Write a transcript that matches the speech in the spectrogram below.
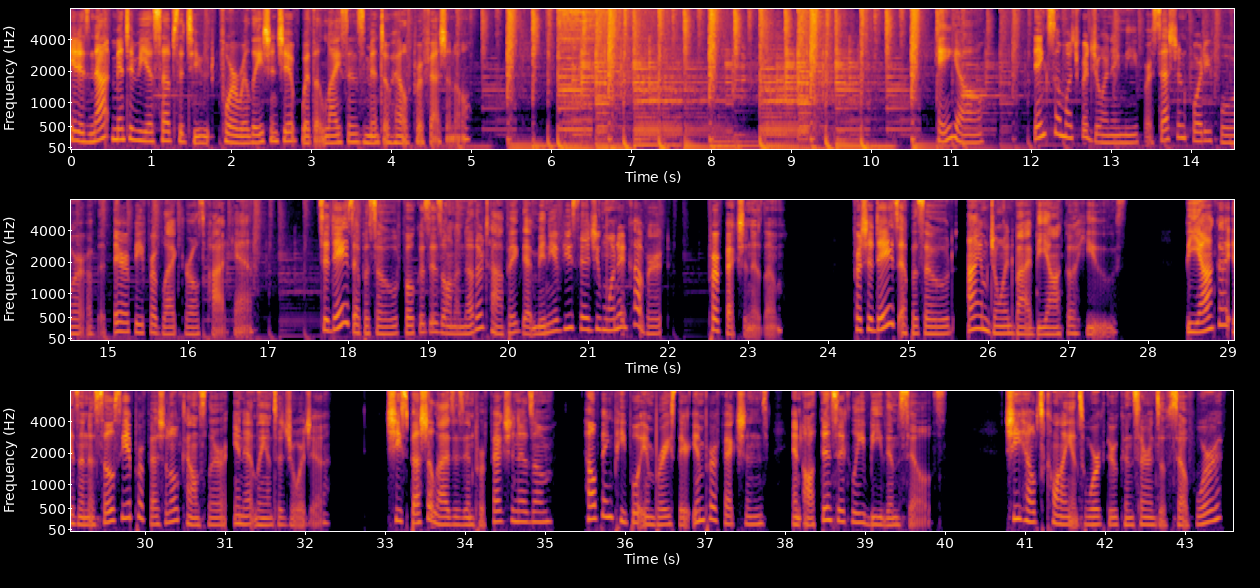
it is not meant to be a substitute for a relationship with a licensed mental health professional. Hey, y'all. Thanks so much for joining me for session 44 of the Therapy for Black Girls podcast. Today's episode focuses on another topic that many of you said you wanted covered perfectionism. For today's episode, I am joined by Bianca Hughes. Bianca is an associate professional counselor in Atlanta, Georgia. She specializes in perfectionism, helping people embrace their imperfections and authentically be themselves. She helps clients work through concerns of self worth,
